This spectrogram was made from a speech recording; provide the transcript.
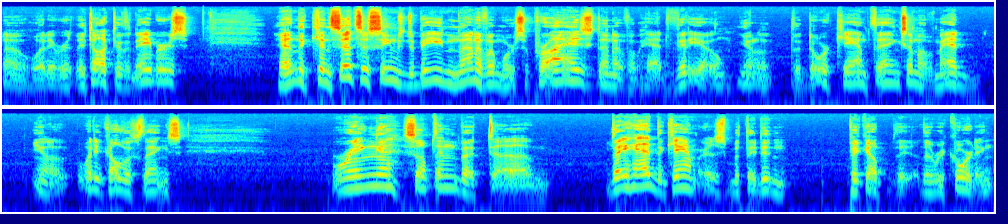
know, whatever. They talked to the neighbors. And the consensus seems to be none of them were surprised. None of them had video. You know, the door cam thing. Some of them had, you know, what do you call those things? Ring something. But um, they had the cameras, but they didn't pick up the, the recording.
